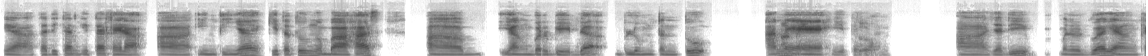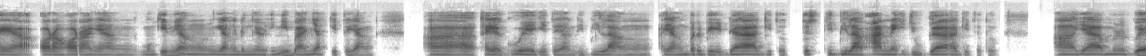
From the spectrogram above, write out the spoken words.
Ya, tadi kan kita kayak uh, intinya kita tuh ngebahas uh, yang berbeda belum tentu aneh gitu betul. kan. Uh, jadi menurut gue yang kayak orang-orang yang mungkin yang yang denger ini banyak gitu yang uh, kayak gue gitu yang dibilang yang berbeda gitu, terus dibilang aneh juga gitu tuh. Uh, ya menurut gue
